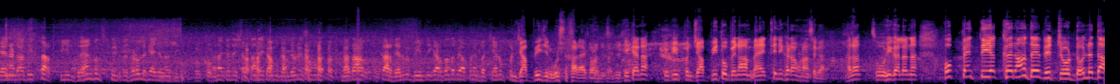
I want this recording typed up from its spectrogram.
ਕੈਨੇਡਾ ਦੀ ਧਰਤੀ ਗ੍ਰੈਂਡਬਲ ਸਟਰੀਟ ਤੇ ਥੜੋ ਲਿਖਿਆ ਜਾਣਾ ਸੀ। ਹਨਾ ਕਿਤੇ ਛੱਤਾਂ ਦੇ ਕੰਮ ਕਰਦੇ ਹੋਣੇ ਸੋ ਮੈਂ ਤਾਂ ਘਰਦਿਆਂ ਨੂੰ ਵੀ ਬੇਨਤੀ ਕਰਦਾ ਹੁੰਦਾ ਵੀ ਆਪਣੇ ਬੱਚਿਆਂ ਨੂੰ ਪੰਜਾਬੀ ਜ਼ਰੂਰ ਸਿਖਾਇਆ ਕਰੋ। ਠੀਕ ਹੈ ਨਾ? ਕਿਉਂਕਿ ਪੰਜਾਬੀ ਤੋਂ ਬਿਨਾ ਮੈਂ ਇੱਥੇ ਨਹੀਂ ਖੜਾ ਹੋਣਾ ਸੀਗਾ। ਹਨਾ? ਸੋ ਉਹੀ ਗੱਲ ਹੈ ਨਾ। ਉਹ 35 ਅੱਖਰਾਂ ਦੇ ਵਿੱਚੋਂ ਡੁੱਲਦਾ,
